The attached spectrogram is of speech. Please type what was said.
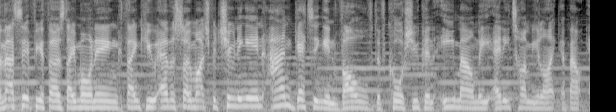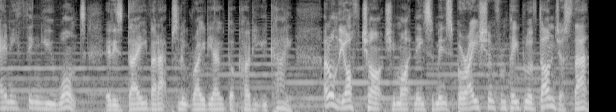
And that's it for your Thursday morning. Thank you ever so much for tuning in and getting involved. Of course, you can email me anytime you like about anything you want. It is dave at absoluteradio.co.uk. And on the off chance you might need some inspiration from people who have done just that,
